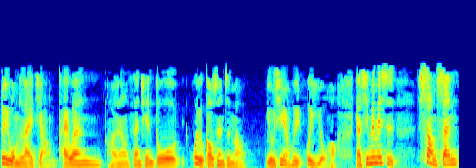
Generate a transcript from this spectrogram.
对于我们来讲，台湾好像三千多，会有高山症吗？有些人会会有哈，雅琪妹妹是上山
